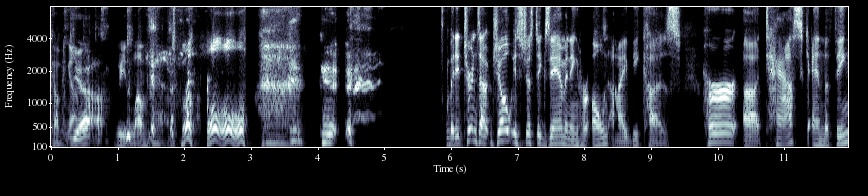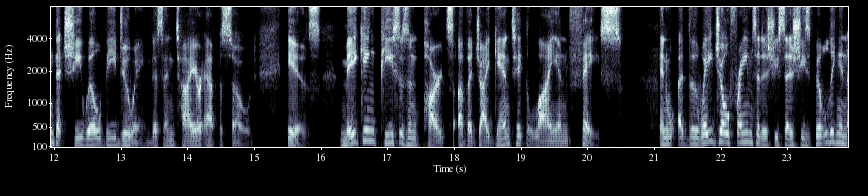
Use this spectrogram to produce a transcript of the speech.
coming up. Yeah. We love that. oh. But it turns out Jo is just examining her own eye because her uh, task and the thing that she will be doing this entire episode is making pieces and parts of a gigantic lion face. And uh, the way Jo frames it is she says she's building an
